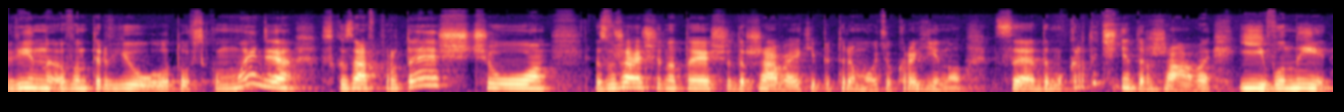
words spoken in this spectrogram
він в інтерв'ю литовському медіа сказав про те, що зважаючи на те, що держави, які підтримують Україну, це демократичні держави, і вони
